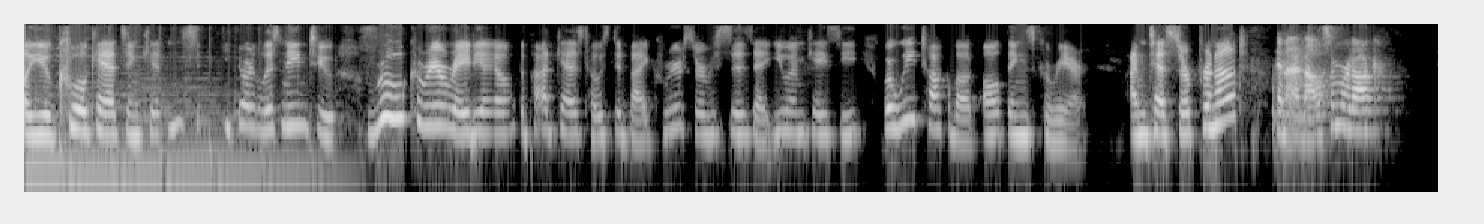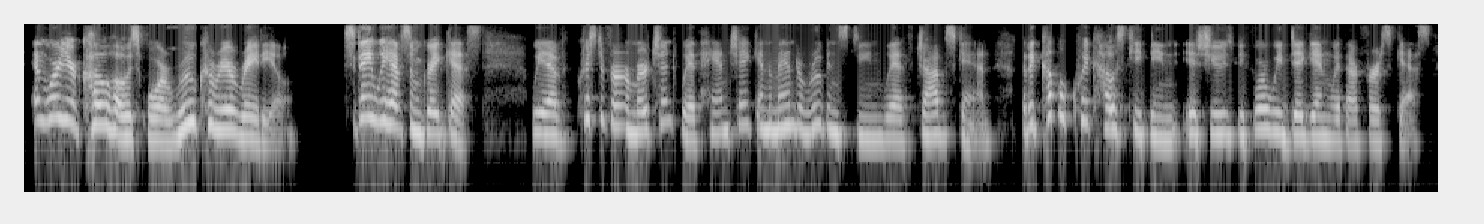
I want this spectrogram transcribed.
All you cool cats and kittens. You're listening to Roo Career Radio, the podcast hosted by Career Services at UMKC, where we talk about all things career. I'm Tess Serprenant. And I'm Allison Murdoch. And we're your co hosts for Roo Career Radio. Today we have some great guests. We have Christopher Merchant with Handshake and Amanda Rubenstein with JobScan. But a couple quick housekeeping issues before we dig in with our first guest.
